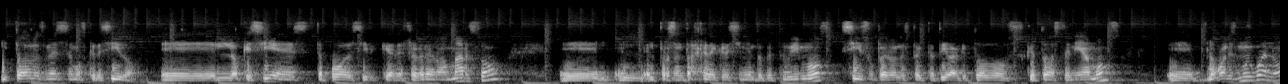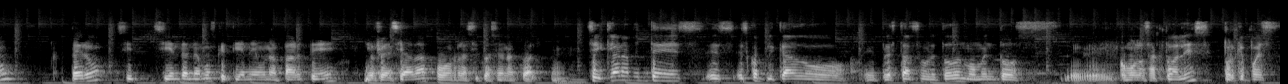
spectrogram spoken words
y todos los meses hemos crecido. Eh, lo que sí es, te puedo decir que de febrero a marzo eh, el, porcentaje de crecimiento que tuvimos sí superó la expectativa que todos, que todos teníamos, eh, lo cual es muy bueno, pero sí, sí, entendemos que tiene una parte influenciada por la situación actual. Sí, claramente es, es, es complicado eh, prestar, sobre todo en momentos eh, como los actuales, porque pues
